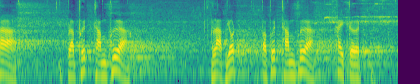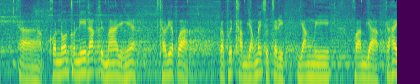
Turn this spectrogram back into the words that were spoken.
ถ้าประพฤติธรรมเพื่อลาบยศประพฤติธรรมเพื่อ ให้เกิดคนโน้นคนนี้รักขึ้นมาอย่างเงี้ยเขาเรียกว่าประพฤติธรรมยังไม่สุจริตยังมีความอยากจะให้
